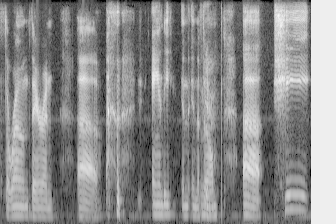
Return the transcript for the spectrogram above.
Theron, Theron, uh, Andy in in the film. Yeah. Uh, she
